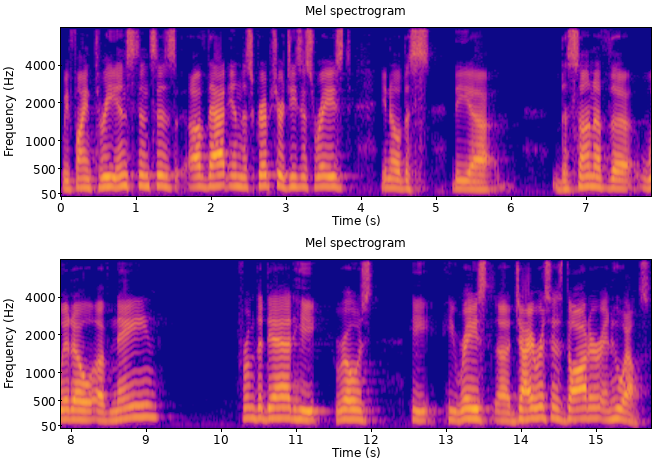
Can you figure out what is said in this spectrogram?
we find three instances of that in the scripture. Jesus raised, you know, the, the, uh, the son of the widow of Nain from the dead. He rose, he, he raised uh, Jairus' daughter, and who else?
